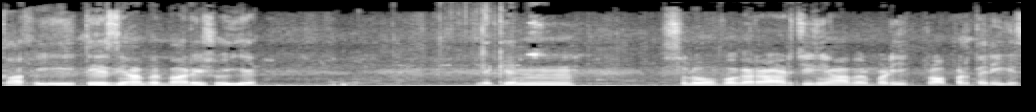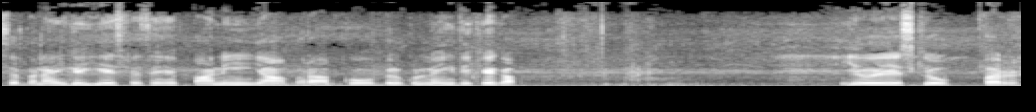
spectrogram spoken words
काफ़ी तेज़ यहाँ पर बारिश हुई है, लेकिन स्लोप वगैरह हर चीज़ यहाँ पर बड़ी प्रॉपर तरीके से बनाई गई है। इस वजह से पानी यहाँ पर आपको बिल्कुल नहीं दिखेगा। ये इसके ऊपर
